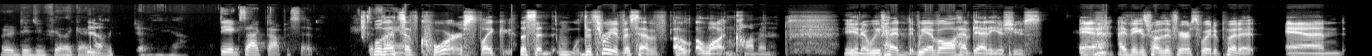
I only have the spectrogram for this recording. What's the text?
Or did you feel like i no. yeah. The exact opposite. Well that's of course like listen the three of us have a, a, lot in common. You know we've had we have all have daddy issues and I think it's probably the fairest way to put it. And,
